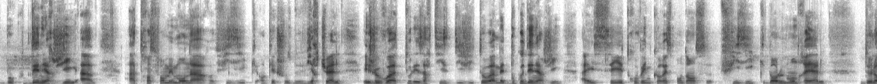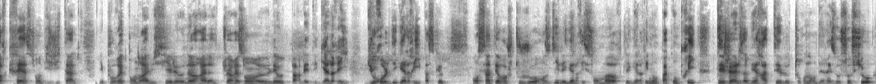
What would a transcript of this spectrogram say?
beaucoup d'énergie à, à transformer mon art physique en quelque chose de virtuel. Et je vois tous les artistes digitaux à mettre beaucoup d'énergie à essayer de trouver une correspondance physique dans le monde réel de leur création digitale. Et pour répondre à Lucie et Léonore, tu as raison, euh, Léo, de parler des galeries, du rôle des galeries, parce que on s'interroge toujours, on se dit les galeries sont mortes, les galeries n'ont pas compris. Déjà, elles avaient raté le tournant des réseaux sociaux.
